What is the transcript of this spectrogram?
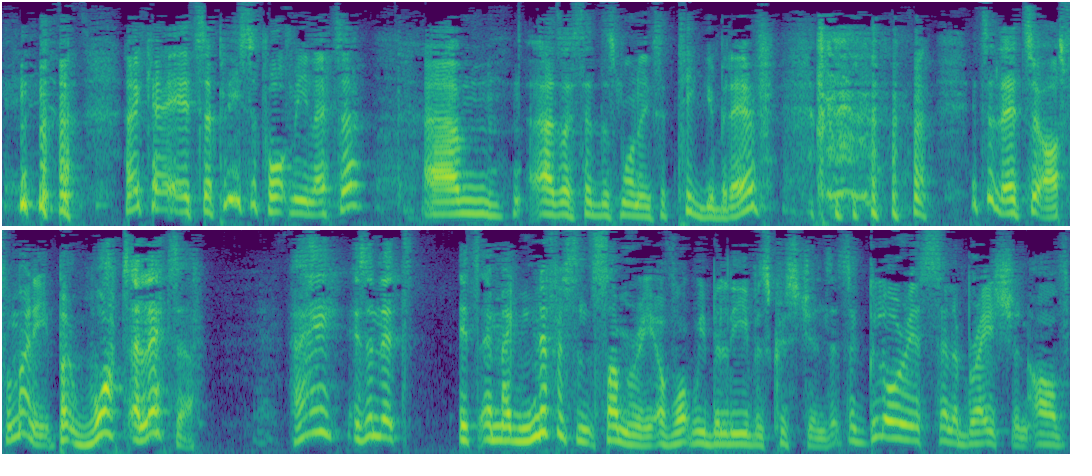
okay, it's a please support me letter. Um, as I said this morning, it's a tiggebrev. it's a letter to ask for money. But what a letter! Hey, isn't it? It's a magnificent summary of what we believe as Christians. It's a glorious celebration of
